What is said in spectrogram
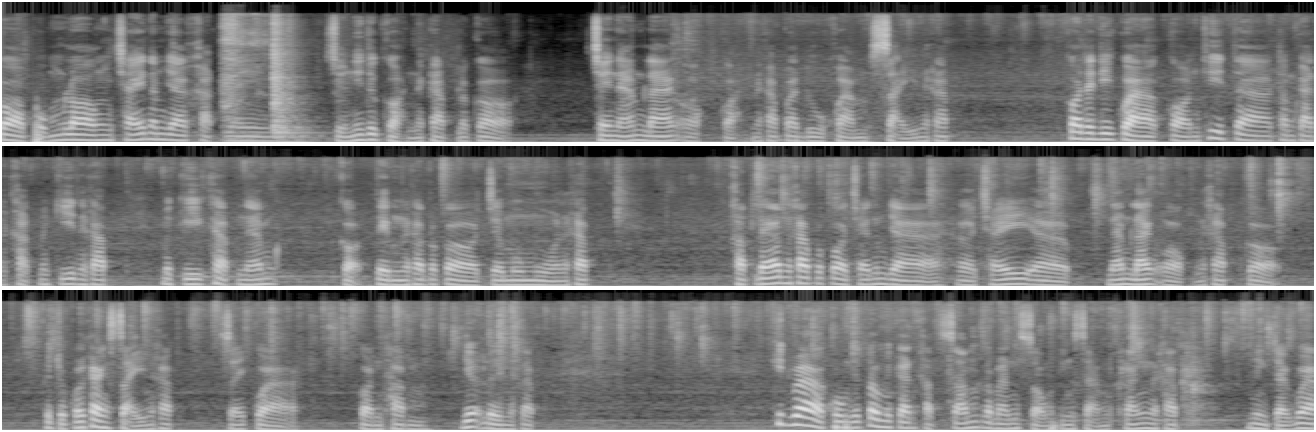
ก็ผมลองใช้น้ำยาขัดในส่วนนี้ดูก่อนนะครับ แล้วก็ใช้น้ำล้างออกก่อนนะครับมาดูความใสนะครับ ก็จะดีกว่าก่อนที่จะทำการขัดเมื่อกี้นะครับ เมื่อกี้ขับน้ำ เกาะเต็มนะครับ แล้วก็จะมัวมัวนะครับ ขัดแล้วนะครับแล้วก็ใช้น้ำยาใช้น้ำล้างออกนะครับ ก็กระจกค่อนข้างใสนะครับ ใสกว่าก่อนทำเยอะเลยนะครับ คิดว่าคงจะต้องมีการขัดซ้ำประมาณ 2-3 ครั้งนะครับ เนื่องจากว่า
